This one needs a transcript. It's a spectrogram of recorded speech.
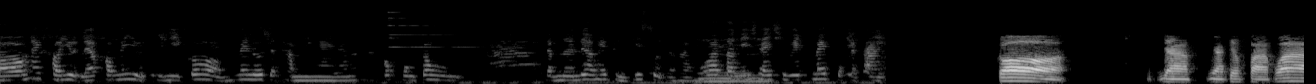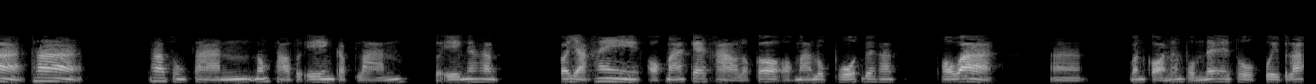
ร้องให้เขาหยุดแล้วเขาไม่หยุดทีนี้ก็ไม่รู้จะทำยังไงแล้วนะคะ ก็คงต้องดำเนินเรื่องให้ถึงที่สุดนะคะเพราะว่าตอนนี้ใช้ชีวิตไม่ปกติ ก็อยากอยากจะฝากว่าถ้าถ้าสงสารน้องสาวตัวเองกับหลานตัวเองนะครับ ก็อยากให้ออกมาแก้ข่าวแล้วก็ออกมาลบโพสต์ด้วยครับ เพราะว่าอ่าวันก่อนนั้นผมได้โทรคุยไปละ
